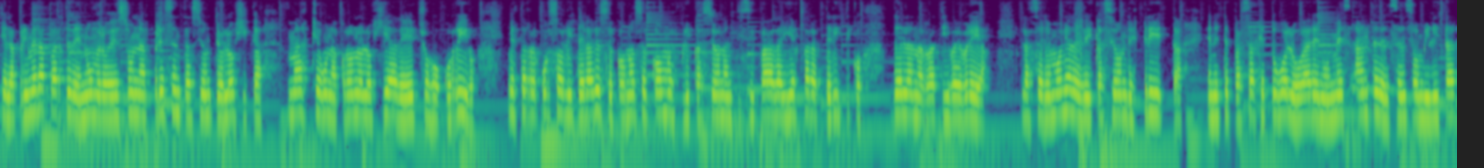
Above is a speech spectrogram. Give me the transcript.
que la primera parte de número es una presentación teológica más que una cronología de hechos ocurridos. Este recurso literario se conoce como explicación anticipada y es característico de la narrativa hebrea. La ceremonia de dedicación descrita en este pasaje tuvo lugar en un mes antes del censo militar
